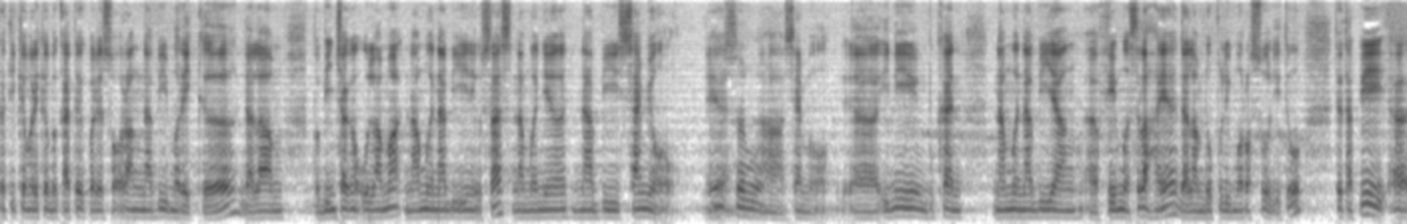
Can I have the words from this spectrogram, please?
ketika mereka berkata kepada seorang nabi mereka dalam perbincangan ulama nama nabi ini ustaz namanya Nabi Samuel ya. Samuel, ha, Samuel. Uh, ini bukan nama nabi yang uh, famous lah ya dalam 25 rasul itu. Tetapi uh,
